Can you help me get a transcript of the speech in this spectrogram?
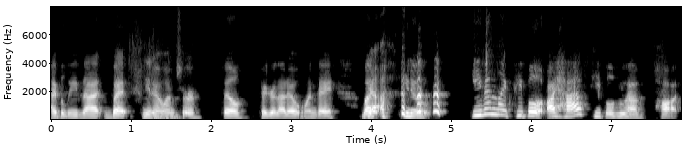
i believe that but you know i'm Mhm. sure they'll figure that out one day but yeah. you know, even like people, I have people who have POTS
